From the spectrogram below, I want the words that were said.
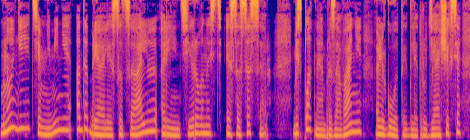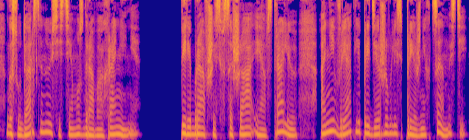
Многие, тем не менее, одобряли социальную ориентированность СССР, бесплатное образование, льготы для трудящихся, государственную систему здравоохранения. Перебравшись в США и Австралию, они вряд ли придерживались прежних ценностей,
